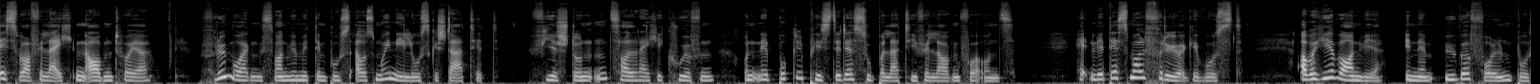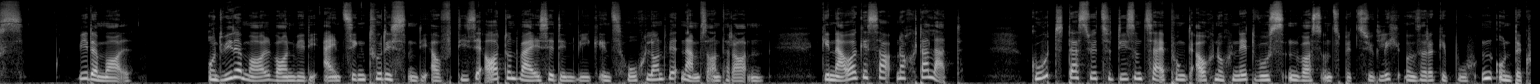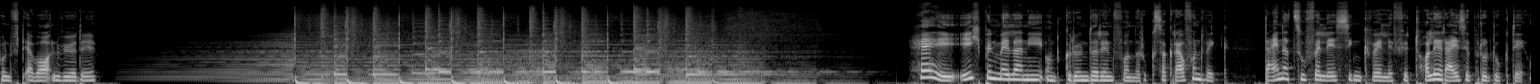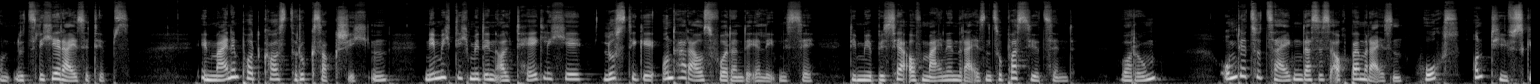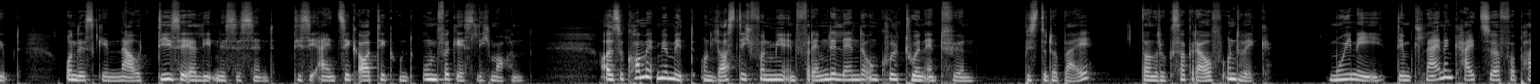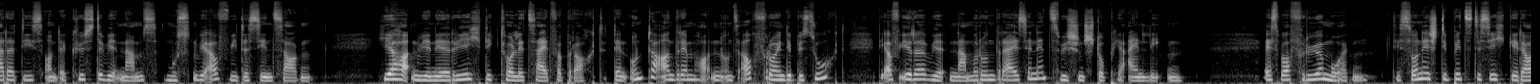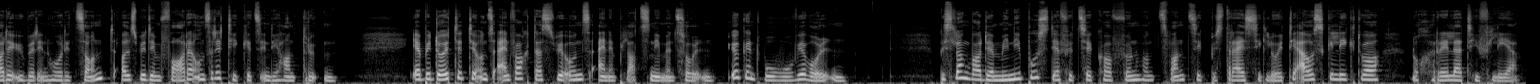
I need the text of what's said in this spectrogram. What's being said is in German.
das war vielleicht ein Abenteuer. Frühmorgens waren wir mit dem Bus aus Moine losgestartet. Vier Stunden, zahlreiche Kurven und eine Buckelpiste der Superlative lagen vor uns. Hätten wir das mal früher gewusst. Aber hier waren wir, in einem übervollen Bus. Wieder mal. Und wieder mal waren wir die einzigen Touristen, die auf diese Art und Weise den Weg ins Hochland Vietnams antraten. Genauer gesagt nach Dalat. Gut, dass wir zu diesem Zeitpunkt auch noch nicht wussten, was uns bezüglich unserer gebuchten Unterkunft erwarten würde. Hey, ich bin Melanie und Gründerin von Rucksack rauf und weg, deiner zuverlässigen Quelle für tolle Reiseprodukte und nützliche Reisetipps. In meinem Podcast Rucksackgeschichten nehme ich dich mit in alltägliche, lustige und herausfordernde Erlebnisse, die mir bisher auf meinen Reisen so passiert sind. Warum? Um dir zu zeigen, dass es auch beim Reisen Hochs und Tiefs gibt und es genau diese Erlebnisse sind, die sie einzigartig und unvergesslich machen. Also komm mit mir mit und lass dich von mir in fremde Länder und Kulturen entführen. Bist du dabei? Dann Rucksack rauf und weg. Mui Ne, dem kleinen Kitesurfer-Paradies an der Küste Vietnams, mussten wir auf Wiedersehen sagen. Hier hatten wir eine richtig tolle Zeit verbracht, denn unter anderem hatten uns auch Freunde besucht, die auf ihrer Vietnam-Rundreise einen Zwischenstopp hier einlegten. Es war früher Morgen. Die Sonne stibitzte sich gerade über den Horizont, als wir dem Fahrer unsere Tickets in die Hand drückten. Er bedeutete uns einfach, dass wir uns einen Platz nehmen sollten, irgendwo, wo wir wollten. Bislang war der Minibus, der für ca. 25 bis 30 Leute ausgelegt war, noch relativ leer.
